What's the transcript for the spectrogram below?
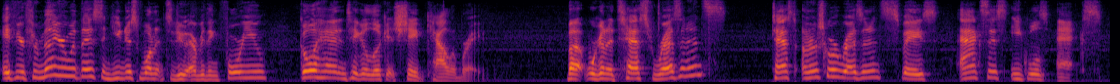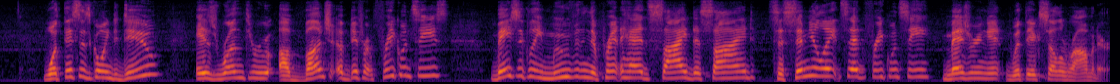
If you're familiar with this and you just want it to do everything for you, go ahead and take a look at shape calibrate. But we're going to test resonance test underscore resonance space axis equals x. What this is going to do is run through a bunch of different frequencies, basically moving the print head side to side to simulate said frequency, measuring it with the accelerometer.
